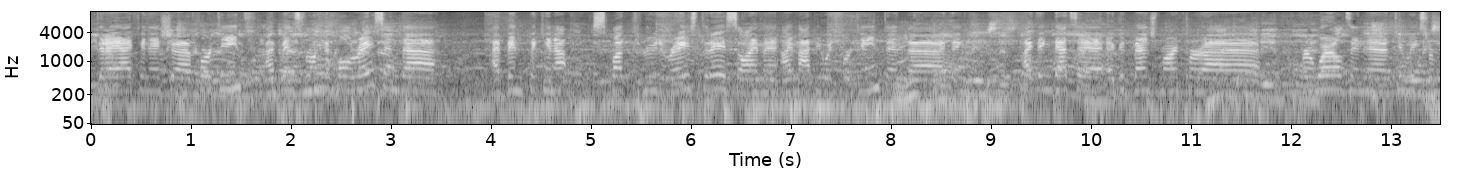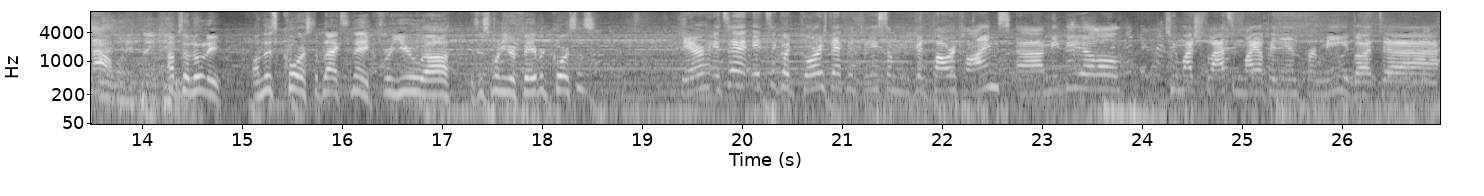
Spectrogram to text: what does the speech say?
today I finished uh, 14th. I've been strong the whole race, and uh, I've been picking up spot through the race today, so I'm I'm happy with 14th, and uh, I think I think that's a, a good benchmark for uh, for Worlds in uh, two weeks from now. Absolutely. On this course, the Black Snake, for you, uh, is this one of your favorite courses? Here, it's a it's a good course. Definitely some good power climbs. Uh, maybe a little too much flats in my opinion for me, but uh,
